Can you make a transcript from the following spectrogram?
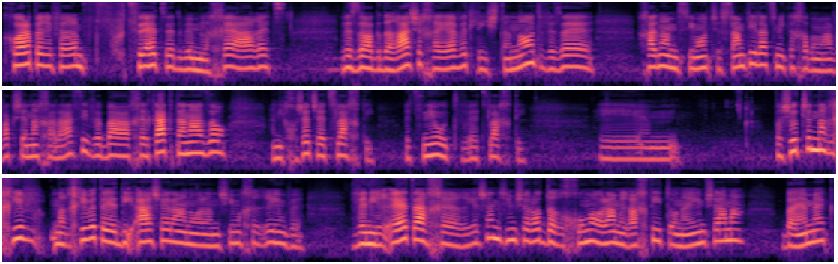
כל הפריפריה מפוצצת במלאכי הארץ, וזו הגדרה שחייבת להשתנות, וזה אחת מהמשימות ששמתי לעצמי ככה במאבק של נחל האסי, ובחלקה הקטנה הזו, אני חושבת שהצלחתי, בצניעות, והצלחתי. פשוט שנרחיב, נרחיב את הידיעה שלנו על אנשים אחרים, ו, ונראה את האחר. יש אנשים שלא דרכו מעולם, אירחתי עיתונאים שם, בעמק,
